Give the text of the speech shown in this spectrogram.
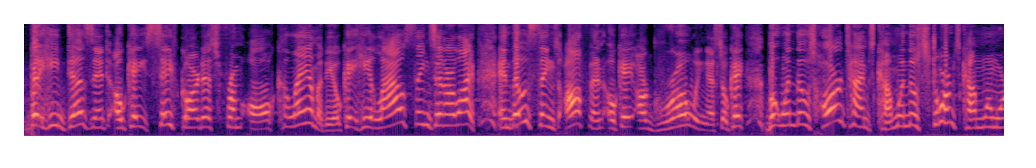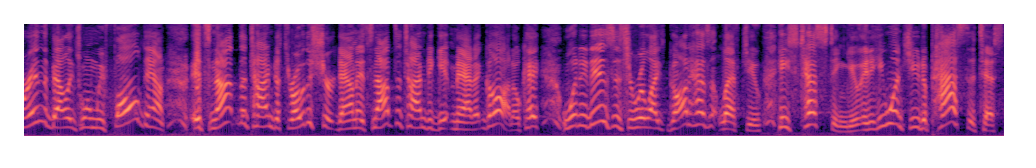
but He doesn't, okay, safeguard us from all calamity, okay? He allows things in our life, and those things often, okay, are growing us, okay? But when those hard times come, when those storms come, when we're in the valleys, when we fall down, it's not the time to throw the shirt down. It's not the time to get mad at God, okay? What it is is to realize God hasn't left you. He's testing you, and He wants you to pass the test.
